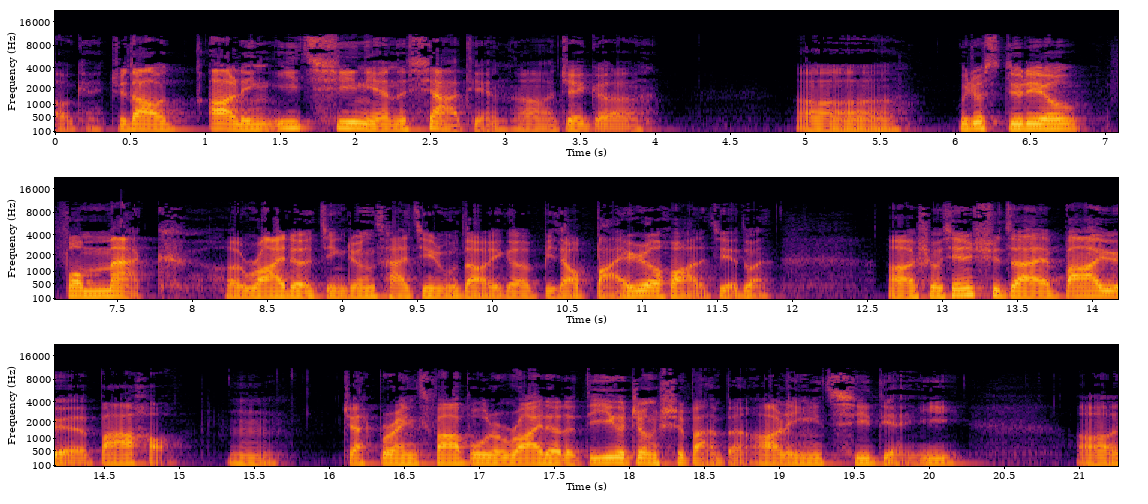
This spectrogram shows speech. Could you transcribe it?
OK，直到二零一七年的夏天啊，这个呃，Visual Studio for Mac 和 Rider 竞争才进入到一个比较白热化的阶段啊。首先是在八月八号，嗯，JetBrains 发布了 Rider 的第一个正式版本，二零一七点一。啊，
